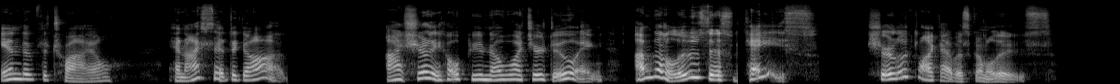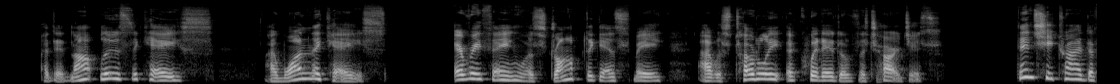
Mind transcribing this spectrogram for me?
end of the trial, and I said to God, I surely hope you know what you're doing. I'm going to lose this case. Sure looked like I was going to lose. I did not lose the case. I won the case. Everything was dropped against me. I was totally acquitted of the charges. Then she tried to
